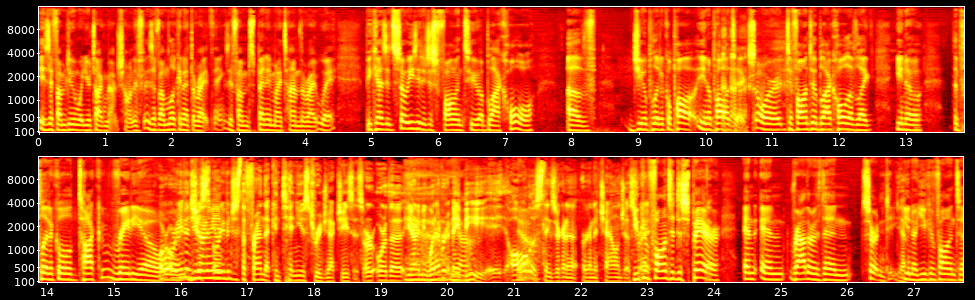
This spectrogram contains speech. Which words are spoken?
is if I'm doing what you're talking about, Sean. If is if I'm looking at the right things, if I'm spending my time the right way, because it's so easy to just fall into a black hole of geopolitical, pol- you know, politics, or to fall into a black hole of like, you know, the political talk radio, Or, or even you know just, I mean? or even just the friend that continues to reject Jesus, or, or the, you know what I mean, whatever it may Yeah, be. All Yeah. those things are gonna are gonna challenge us. you right? can fall into despair and and rather than certainty Yeah. you know you can fall into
